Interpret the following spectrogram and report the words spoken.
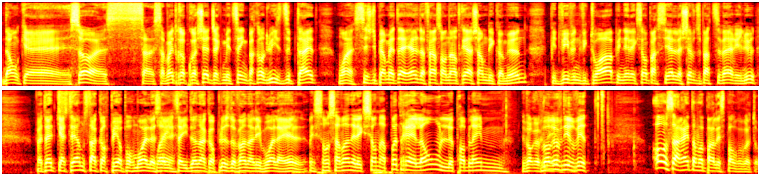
Donc, euh, ça, euh, ça, ça va être reproché à Jack Meeting. Par contre, lui, il se dit peut-être, ouais, si je lui permettais à elle de faire son entrée à la Chambre des communes, puis de vivre une victoire, puis une élection partielle, le chef du Parti vert élu, peut-être qu'à terme, c'est encore pire pour moi. Là, ça, Ouais. ça lui donne encore plus de vent dans les voiles à elle. Mais si on s'en va en élection dans pas très long, le problème Il va revenir. va revenir vite. On s'arrête, on va parler sport au retour.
